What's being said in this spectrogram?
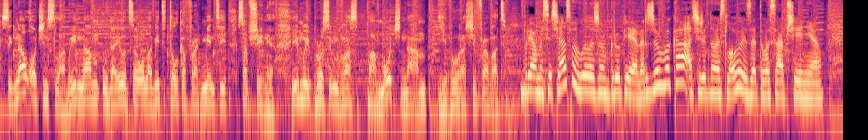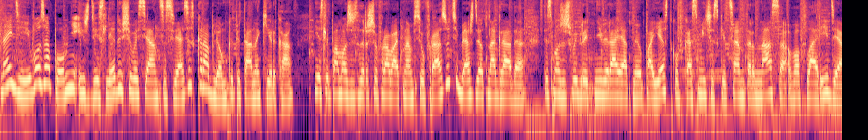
Сигнал очень слабый, нам удается уловить только фрагменты сообщения. И мы просим вас помочь нам его расшифровать. Прямо сейчас мы выложим в группе Energy в ВК очередное слово из этого сообщения. Найди его, запомни и жди следующего сеанса связи с кораблем капитана Кирка. Если поможешь расшифровать нам всю фразу, тебя ждет награда. Ты сможешь выиграть невероятную поездку в космический центр НАСА во Флориде.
